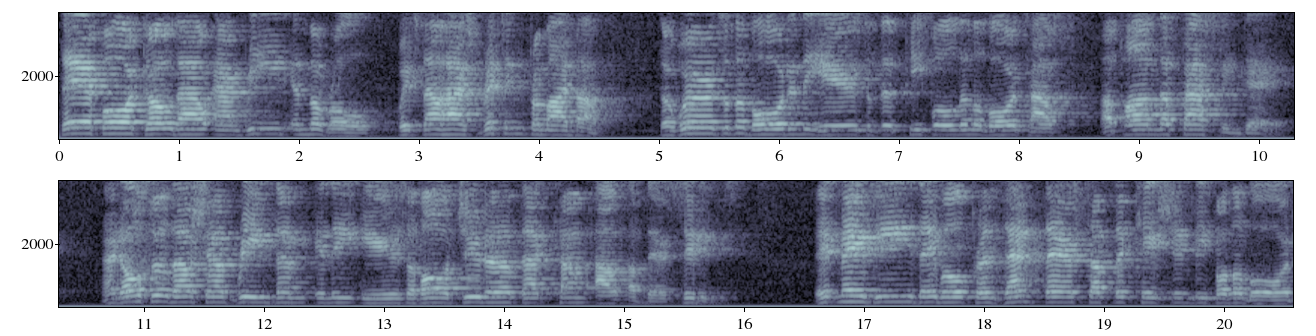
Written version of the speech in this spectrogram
Therefore go thou and read in the roll which thou hast written from my mouth, the words of the Lord in the ears of the people in the Lord's house upon the fasting day. And also thou shalt read them in the ears of all Judah that come out of their cities. It may be they will present their supplication before the Lord,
